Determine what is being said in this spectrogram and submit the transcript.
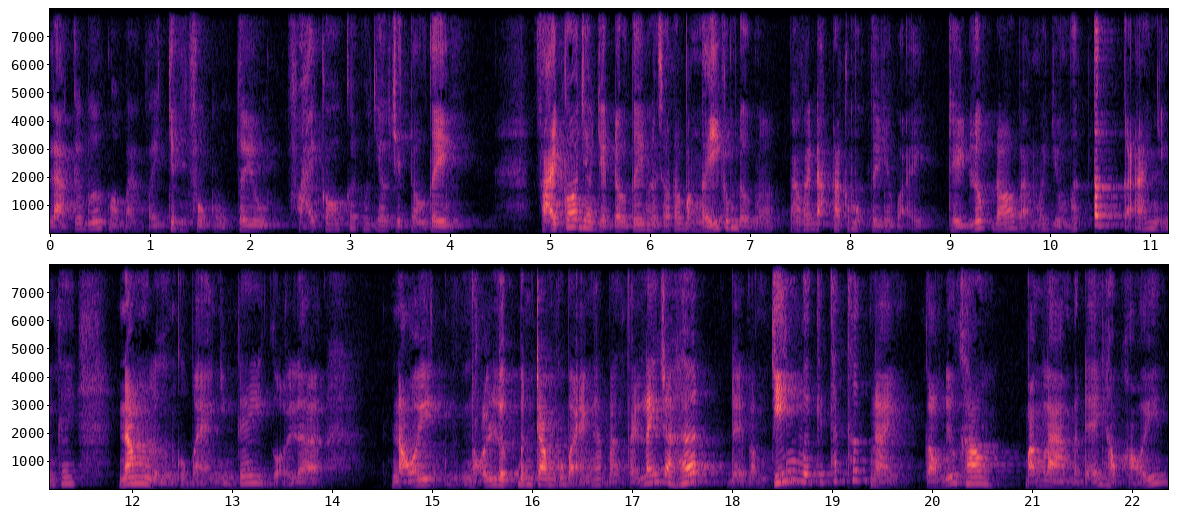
là cái bước mà bạn phải chinh phục mục tiêu, phải có cái giao dịch đầu tiên. Phải có giao dịch đầu tiên rồi sau đó bạn nghĩ cũng được nữa. Bạn phải đặt ra cái mục tiêu như vậy. Thì lúc đó bạn mới dùng hết tất cả những cái năng lượng của bạn, những cái gọi là nội nội lực bên trong của bạn bạn phải lấy ra hết để bạn chiến với cái thách thức này. Còn nếu không bạn làm mà để học hỏi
